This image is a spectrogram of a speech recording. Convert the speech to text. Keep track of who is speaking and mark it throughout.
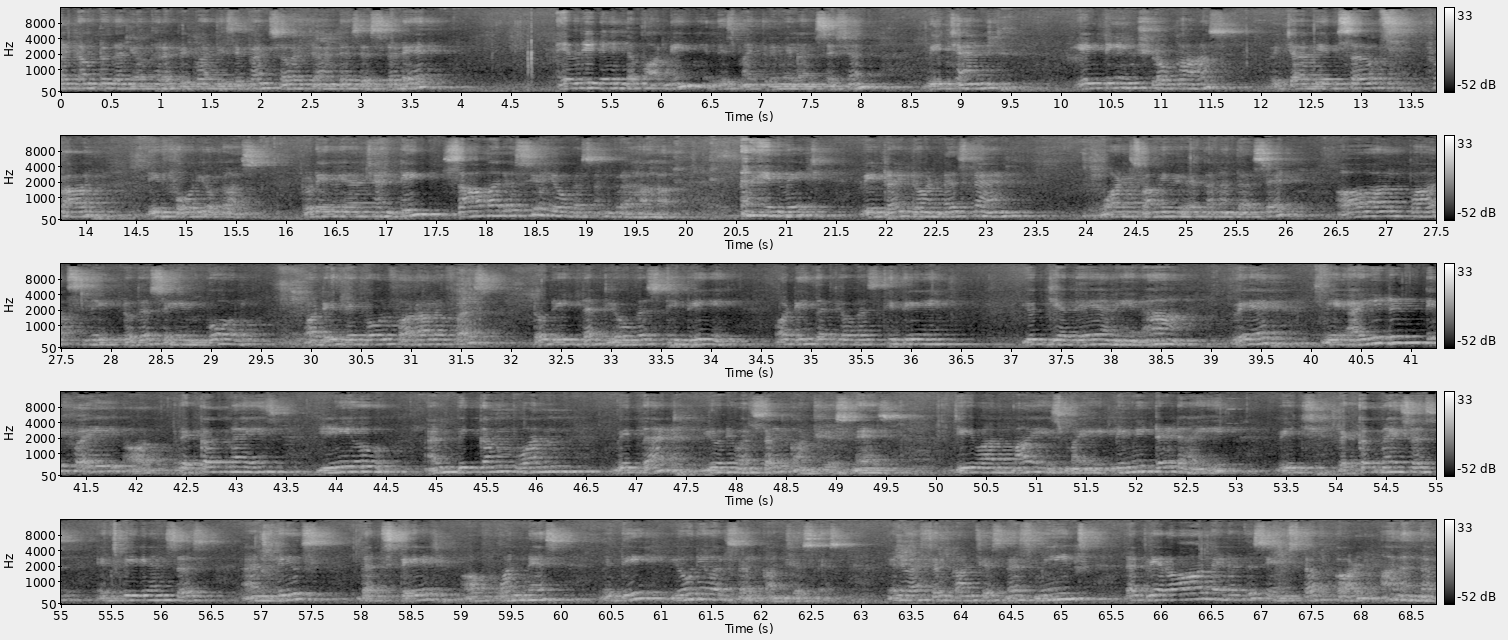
Speaker 1: Welcome to the new therapy participants who have joined us yesterday. Every day in the morning, in this Maitri Milan session, we chant 18 shlokas, which are the excerpts for the four yogas. Today we are chanting Samarasya Yoga Sangraha, in which we try to understand what Swami Vivekananda said all paths lead to the same goal. What is the goal for all of us? To reach that yoga sthiti. What is that yoga sthiti? Yujyate anena, where we identify or recognize, live and become one with that universal consciousness. Jivatma is my limited I, which recognizes experiences and lives that state of oneness with the universal consciousness. Universal consciousness means that we are all made of the same stuff called Ananda.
